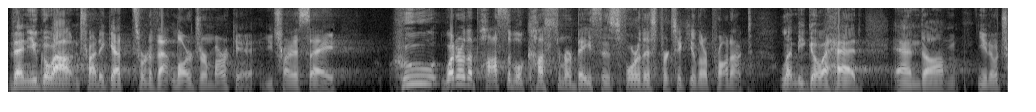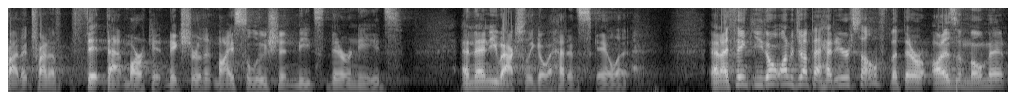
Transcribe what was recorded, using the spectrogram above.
Then you go out and try to get sort of that larger market. You try to say, who, what are the possible customer bases for this particular product? Let me go ahead and um, you know, try, to, try to fit that market, make sure that my solution meets their needs. And then you actually go ahead and scale it. And I think you don't want to jump ahead of yourself, but there is a moment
